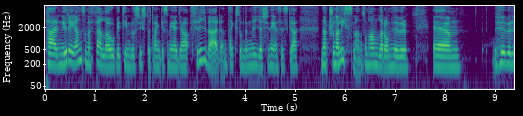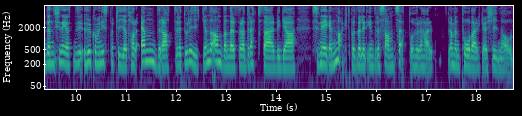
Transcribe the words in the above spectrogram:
Per Nyrén som är fellow vid Timbros systertankesmedja Frivärd en text om den nya kinesiska nationalismen som handlar om hur eh, hur, den kines hur kommunistpartiet har ändrat retoriken det använder för att rättfärdiga sin egen makt på ett väldigt intressant sätt och hur det här ja, men påverkar Kina och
